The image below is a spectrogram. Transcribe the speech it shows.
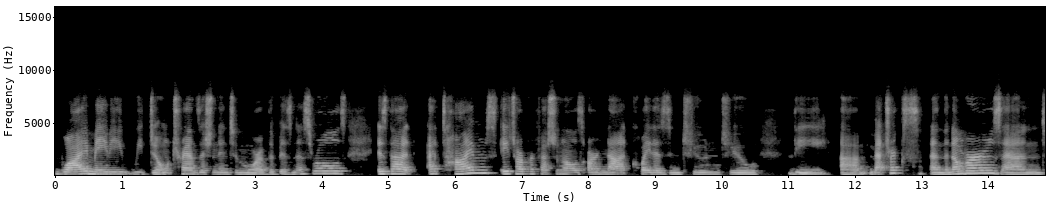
why maybe we don't transition into more of the business roles is that at times HR professionals are not quite as in tune to the um, metrics and the numbers and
